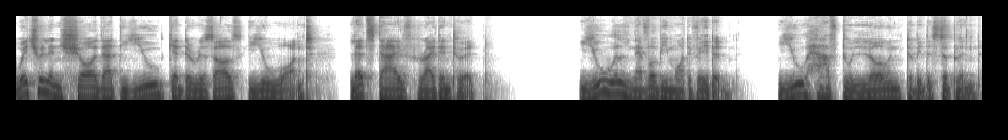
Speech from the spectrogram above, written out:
which will ensure that you get the results you want. Let's dive right into it. You will never be motivated. You have to learn to be disciplined.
